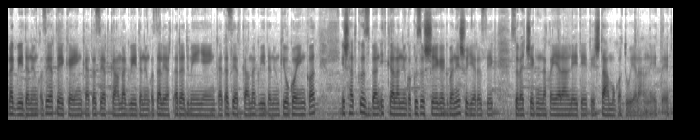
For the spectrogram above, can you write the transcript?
megvédenünk az értékeinket, ezért kell megvédenünk az elért eredményeinket, ezért kell megvédenünk jogainkat, és hát közben itt kell lennünk a közösségekben is, hogy érezzék szövetségünknek a jelenlétét és támogató jelenlétét.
